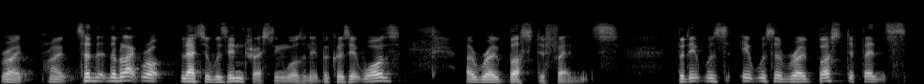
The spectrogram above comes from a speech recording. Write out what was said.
Right, right. So the, the BlackRock letter was interesting, wasn't it? Because it was a robust defense, but it was it was a robust defense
